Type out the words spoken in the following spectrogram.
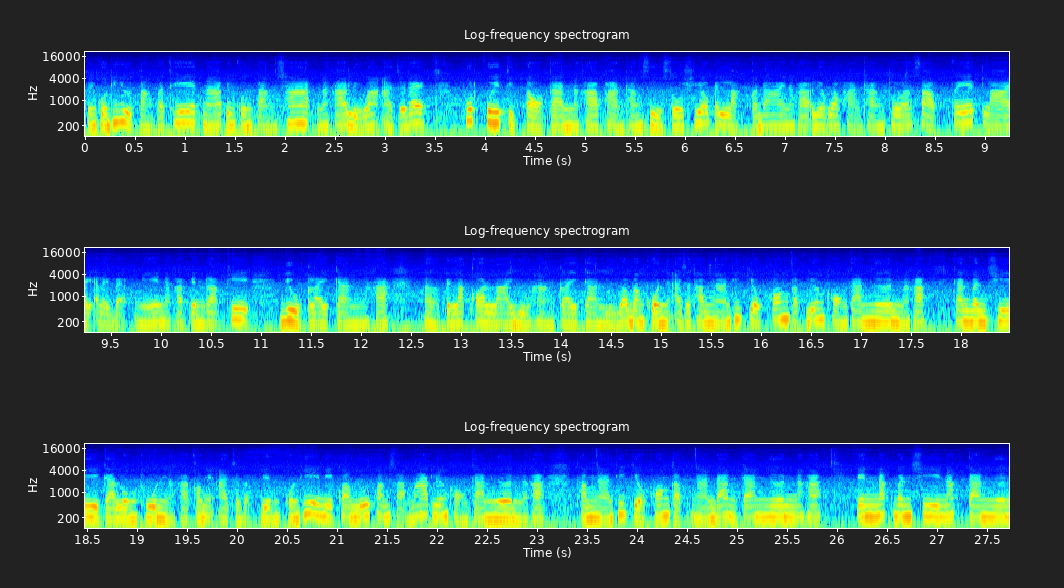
เป็นคนที่อยู่ต่างประเทศนะ เป็นคนต่างชาตินะคะ หรือว่าอาจจะได้ พูดคุยติดต่อกันนะคะ ผ่านทางสื่อโซเชียลเป็นหลักก็ได้นะคะ เรียกว่าผ่านทางโทรศัพท์เฟซไลน์อะไรแบบนี้นะคะ เป็นรักที่อยู่ไกลกันนะคะเเป็นรักออนไลน์อยู่ห่างไกลกัน หรือว่าบางคนอาจจะทำงานที่เกี่ยวข้องกับเรื่องของการเงินนะคะ การบัญชีการลงทุนนะคะเขาเนี่ยอาจจะแบบเป็นคนที่มีความรู้ความสามารถเรื่องของการเงินนะคะทำงานที่เกี่ยวข้องกับงานด้านการเงินนะคะ เป็นนักบัญชีนักการเงิน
